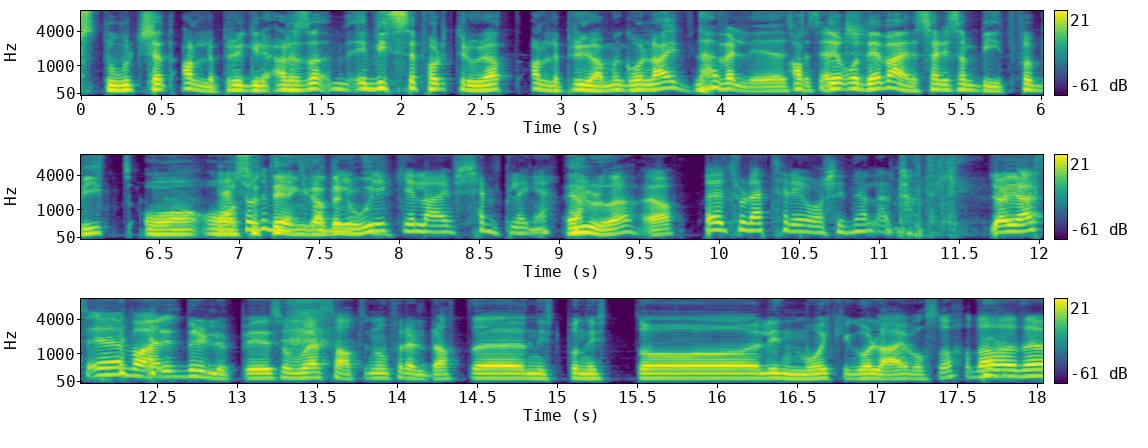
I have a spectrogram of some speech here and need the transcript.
stort sett alle program altså, Visse folk tror at alle programmer går live. Det er veldig spesielt det, og det være seg liksom Beat for beat og, og Jeg trodde 71 Beat for grader Beat gikk live kjempelenge. Ja. Gjorde det? Ja. Jeg tror det er tre år siden jeg lærte at det Ja, jeg, jeg var i et bryllup i, hvor jeg sa til noen foreldre at uh, Nytt på Nytt og Lindmo ikke går live også. Og, da, det,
